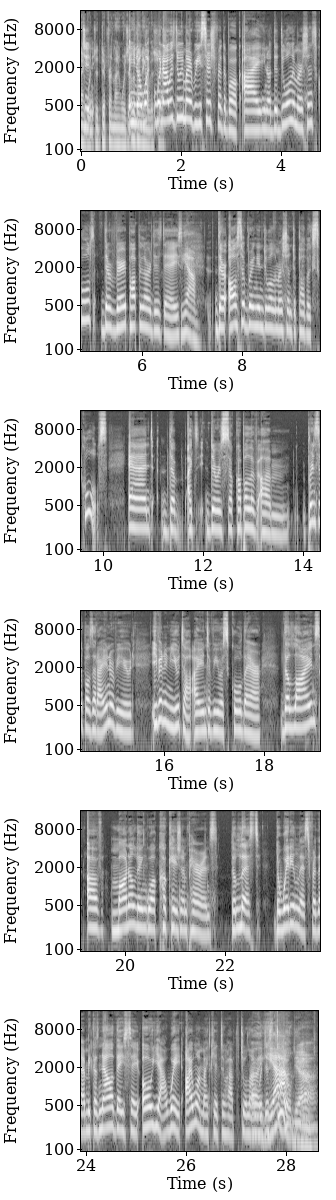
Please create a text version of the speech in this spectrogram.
language, a different language. you know than when, English, when yeah. i was doing my research for the book i you know the dual immersion schools they're very popular these days Yeah. they're also bringing dual immersion to public schools and the I, there was a couple of um, principals that i interviewed even in utah i interviewed a school there the lines of monolingual caucasian parents the list the waiting list for them because now they say oh yeah wait i want my kid to have two uh, languages yeah. too yeah.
